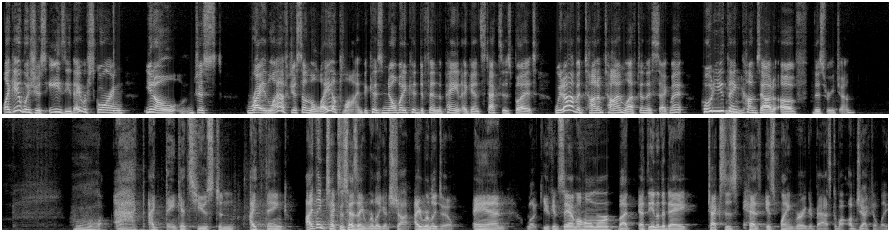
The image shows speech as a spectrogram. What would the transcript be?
Like it was just easy. They were scoring, you know, just right and left, just on the layup line because nobody could defend the paint against Texas. But we don't have a ton of time left in this segment. Who do you think mm-hmm. comes out of this region? I think it's Houston. I think I think Texas has a really good shot. I really do. And look, you can say I'm a homer, but at the end of the day, Texas has is playing very good basketball objectively.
